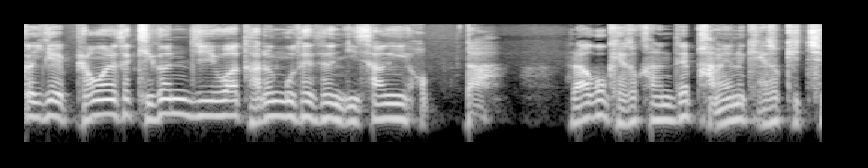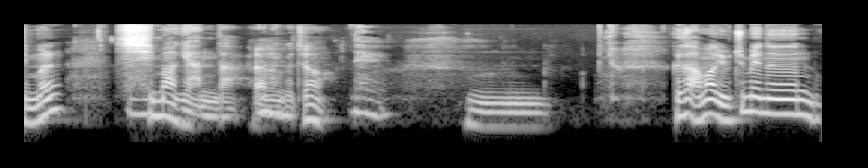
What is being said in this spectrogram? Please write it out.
그러니까 이게 병원에서 기관지와 다른 곳에서는 이상이 없다라고 계속 하는데 밤에는 계속 기침을 심하게 한다라는 음. 거죠. 네. 음. 그래서 아마 요즘에는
